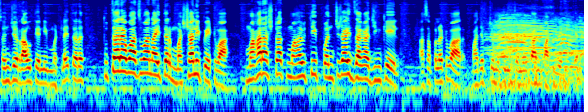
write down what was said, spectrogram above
संजय राऊत यांनी म्हटलंय. तर तुताऱ्या वाजवा नाहीतर मशाली पेटवा. महाराष्ट्रात महायुती पंचेचाळीस जागा जिंकेल असा पलटवार भाजपचे मंत्री चंद्रकांत पाटील यांनी केला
